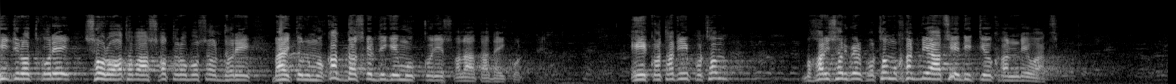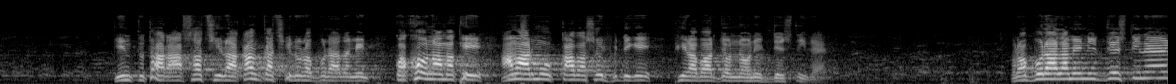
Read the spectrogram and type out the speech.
হিজরত করে ষোলো অথবা সতেরো বছর ধরে বাইতুল মোকাদ্দাসের দিকে মুখ করে সলাত আদায় করতেন। এই কথাটি প্রথম বহারি শরীফের প্রথম খণ্ডে আছে, দ্বিতীয় খণ্ডেও আছে। কিন্তু তার আশা ছিল, আকাঙ্ক্ষা ছিল, রব্বুল আলমিন কখন আমাকে আমার মুখ কাবা শরীফের দিকে ফিরাবার জন্য নির্দেশ দিলেন। রব্বুল আলমী নির্দেশ দিলেন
